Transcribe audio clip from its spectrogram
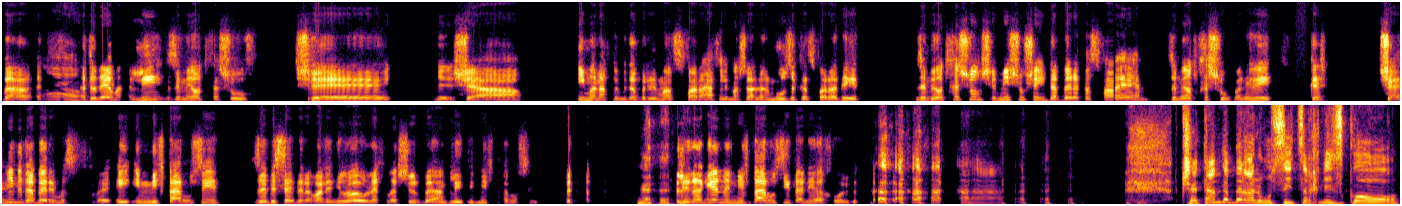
ואתה יודע מה, לי זה מאוד חשוב ש... שה... אם אנחנו מדברים על ספרד, למשל, על מוזיקה ספרדית, זה מאוד חשוב שמישהו שידבר את האם, זה מאוד חשוב. אני, כשאני מדבר עם, עם מבטא רוסית, זה בסדר, אבל אני לא הולך לשיר באנגלית עם מבטא רוסית. לנגן עם מבטא רוסית אני יכול. כשאתה מדבר על רוסית, צריך לזכור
